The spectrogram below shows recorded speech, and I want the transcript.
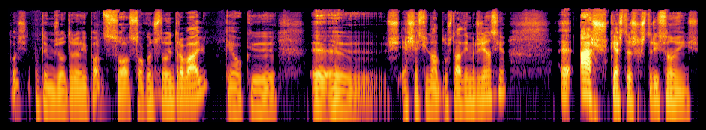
Pois, não temos outra hipótese, só, só quando estão em trabalho, que é o que uh, uh, é excepcional pelo estado de emergência. Acho que estas restrições,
